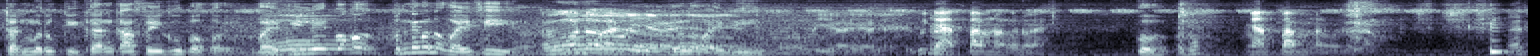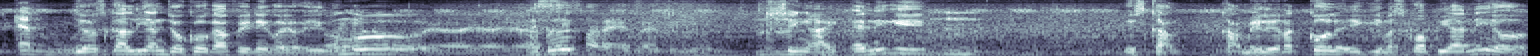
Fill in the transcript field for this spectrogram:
dan merugikan kafe ku pokoknya. Wifi ini pokok penting ono wifi. oh ngono Oh, Mas. iya, iya. Ono wifi. oh iya iya iya iku nyatam nang ngono Mas Oh, apa? nyatam nang ngono. Ya sekalian jogo kafe ini koyo oh iku. ngono iya iya iya Terus berarti. Sing high end iki Hmm. wis gak gak milih rego lek iki Mas kopiane yo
